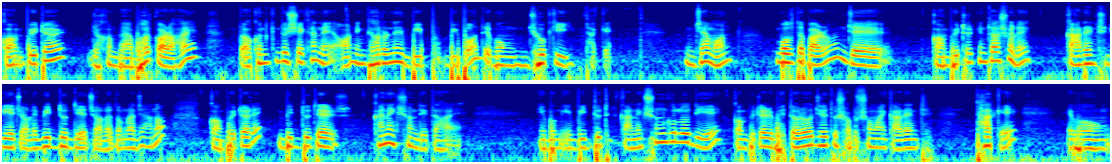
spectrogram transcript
কম্পিউটার যখন ব্যবহার করা হয়, তখন কিন্তু সেখানে অনেক ধরনের বিপ- বিপদ এবং ঝুঁকি থাকে। যেমন বলতে পারো যে কম্পিউটার কিন্তু আসলে কারেন্ট দিয়ে চলে, বিদ্যুৎ দিয়ে চলে, তোমরা জানো কম্পিউটারে বিদ্যুতের কানেকশন দিতে হয়। এবং এই বিদ্যুতের কানেকশনগুলো দিয়ে কম্পিউটারের ভেতরেও যেহেতু সবসময় কারেন্ট থাকে এবং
